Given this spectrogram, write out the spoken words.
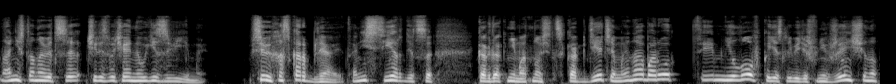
они становятся чрезвычайно уязвимы. Все их оскорбляет, они сердятся, когда к ним относятся как к детям, и наоборот, им неловко, если видишь в них женщину.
